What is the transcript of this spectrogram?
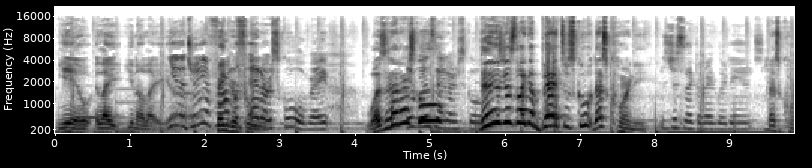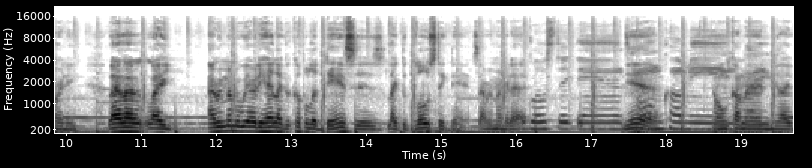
Yeah, like you know, like Yeah, uh, the junior prom finger was food. at our school, right? Was it at our it school? It was at our school. Then it's just like a back to school. That's corny. It's just like a regular dance. That's corny. Like, like, like, I remember we already had like a couple of dances, like the glow stick dance. I remember that. The glow stick dance, Yeah. homecoming, Homecoming, like-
